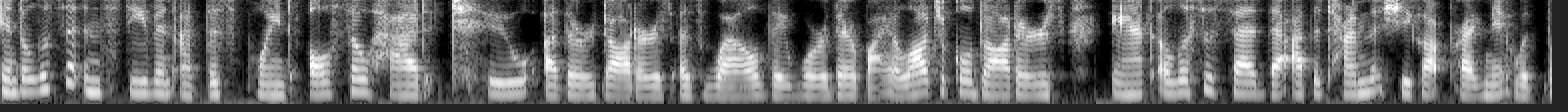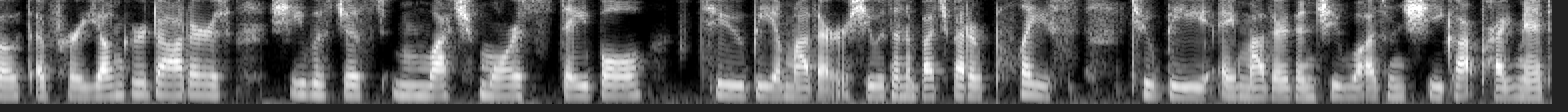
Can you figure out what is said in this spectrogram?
And Alyssa and Steven at this point also had two other daughters as well. They were their biological daughters. And Alyssa said that at the time that she got pregnant with both of her younger daughters, she was just much more stable to be a mother. She was in a much better place to be a mother than she was when she got pregnant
